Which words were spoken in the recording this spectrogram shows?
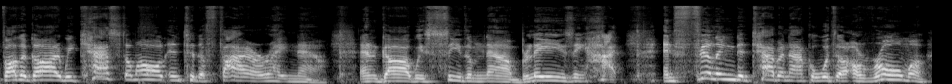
Father God, we cast them all into the fire right now. And God, we see them now blazing hot and filling the tabernacle with an aroma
